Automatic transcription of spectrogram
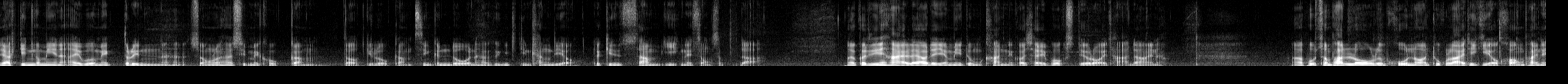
อยากกินก็มีนะไอเวอร์เมกตรินนะฮะ 250 ไมโครกรัม ต่อกิโลกรัมซิงเกิลโดนะฮะคือกินครั้งเดียวแล้วกินซ้ำอีกใน 2 สัปดาห์ แล้วก็ที่หายแล้วแต่ยังมีตุ่มคันก็ใช้พวกสเตียรอยด์ทาได้นะผู้สัมผัสโรคหรือคู่นอนทุกรายที่เกี่ยวข้องภายใน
